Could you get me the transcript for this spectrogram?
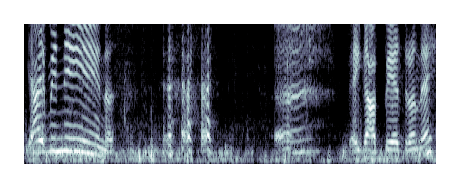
E aí, meninas? Pegar a pedra, né?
